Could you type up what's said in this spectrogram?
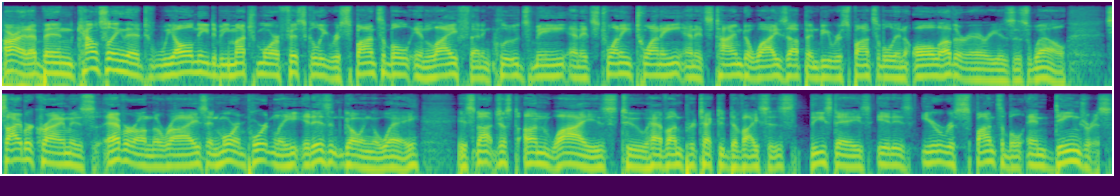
All right, I've been counseling that we all need to be much more fiscally responsible in life. That includes me, and it's 2020, and it's time to wise up and be responsible in all other areas as well. Cybercrime is ever on the rise, and more importantly, it isn't going away. It's not just unwise to have unprotected devices. These days, it is irresponsible and dangerous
